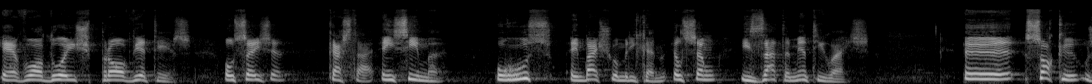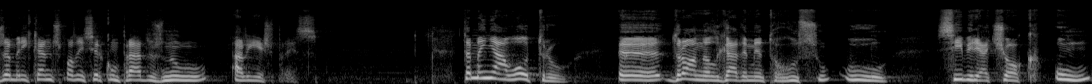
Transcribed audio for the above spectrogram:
Evo 2 Pro VTs. Ou seja, cá está, em cima o russo, em baixo o americano. Eles são exatamente iguais. Uh, só que os americanos podem ser comprados no AliExpress. Também há outro uh, drone alegadamente russo, o Sibiryachok 1,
